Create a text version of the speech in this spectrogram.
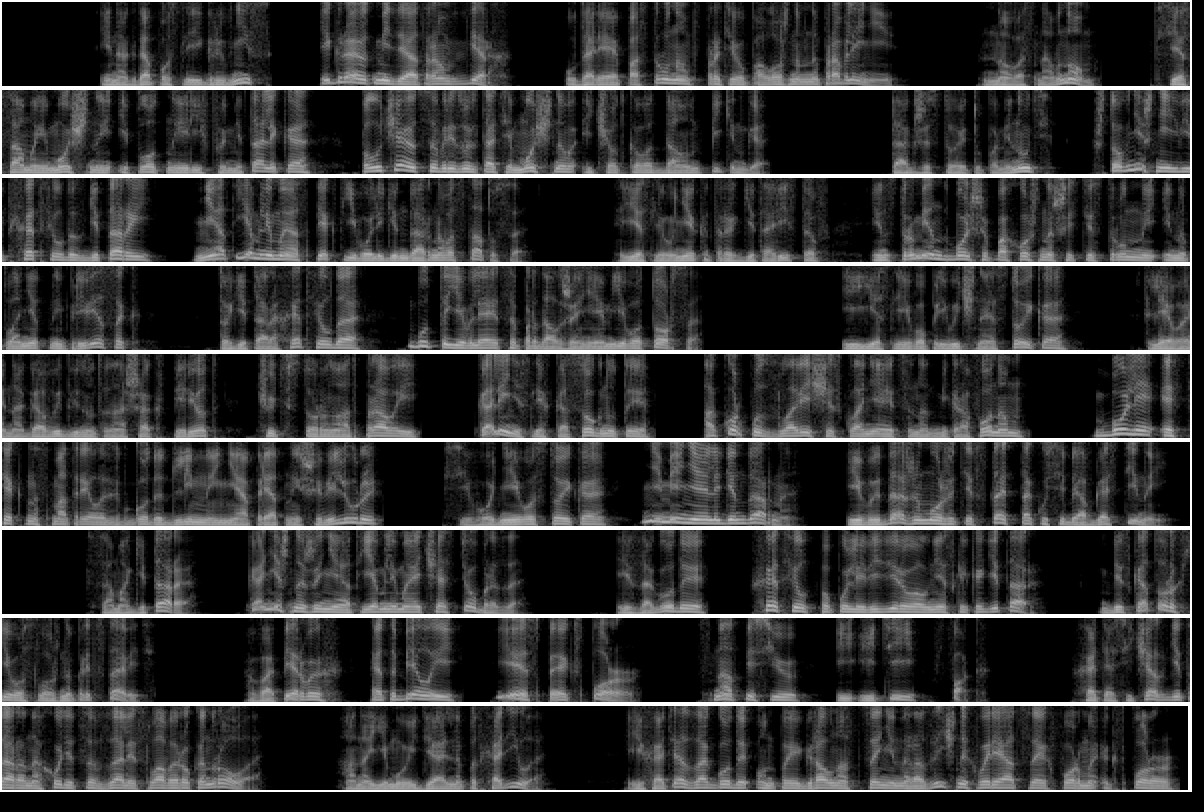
Иногда после игры вниз играют медиатором вверх, ударяя по струнам в противоположном направлении. Но в основном все самые мощные и плотные рифы металлика получаются в результате мощного и четкого даунпикинга. Также стоит упомянуть, что внешний вид Хэтфилда с гитарой – неотъемлемый аспект его легендарного статуса. Если у некоторых гитаристов инструмент больше похож на шестиструнный инопланетный привесок, то гитара Хэтфилда будто является продолжением его торса. И если его привычная стойка, левая нога выдвинута на шаг вперед, чуть в сторону от правой, колени слегка согнуты, а корпус зловеще склоняется над микрофоном, более эффектно смотрелась в годы длинной неопрятной шевелюры, сегодня его стойка не менее легендарна, и вы даже можете встать так у себя в гостиной. Сама гитара, конечно же, неотъемлемая часть образа. И за годы Хэтфилд популяризировал несколько гитар, без которых его сложно представить. Во-первых, это белый ESP Explorer с надписью EET Fuck. Хотя сейчас гитара находится в зале славы рок-н-ролла. Она ему идеально подходила. И хотя за годы он поиграл на сцене на различных вариациях формы Explorer,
